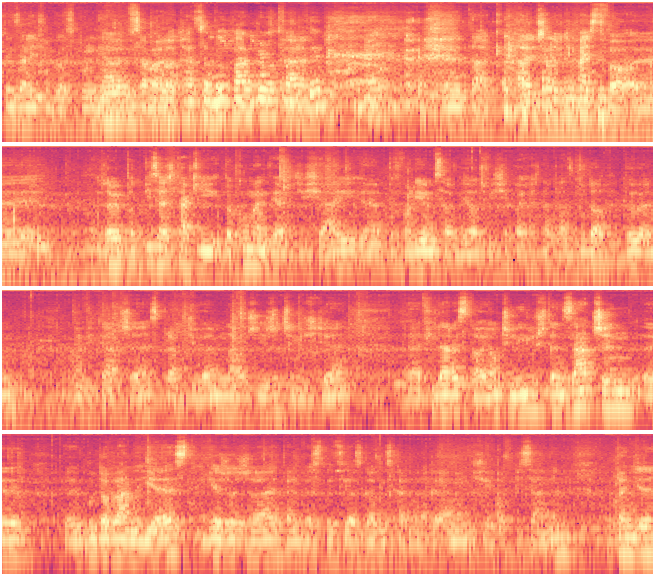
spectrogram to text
spędzaliśmy go wspólnie w samolocie. A co, był otwarty? E, tak, ale szanowni państwo, e, żeby podpisać taki dokument jak dzisiaj, e, pozwoliłem sobie oczywiście pojechać na plac budowy. Byłem w amfiteatrze, sprawdziłem, naocznie rzeczywiście filary stoją, czyli już ten zaczyn budowlany jest i wierzę, że ta inwestycja zgodnie z harmonogramem dzisiaj podpisanym będzie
